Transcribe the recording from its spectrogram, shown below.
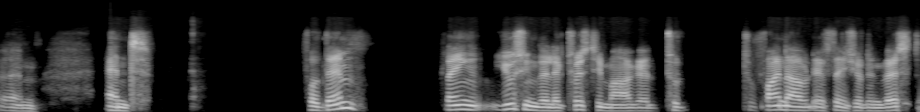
um, and for them, playing using the electricity market to to find out if they should invest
